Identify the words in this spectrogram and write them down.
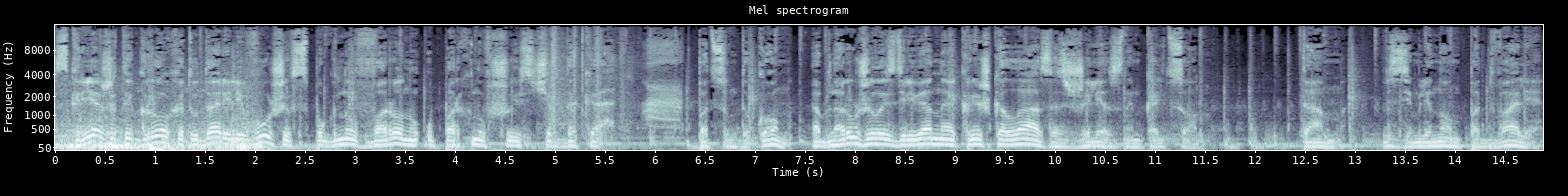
Скрежет и грохот ударили в уши, вспугнув ворону, упорхнувшую с чердака. Под сундуком обнаружилась деревянная крышка лаза с железным кольцом. Там, в земляном подвале,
